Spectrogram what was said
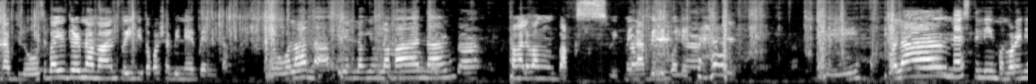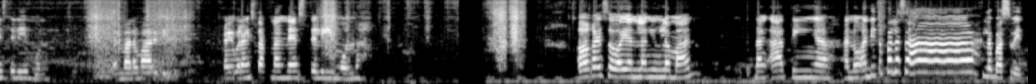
na blue. Si Bioderm naman, 22 ko siya binebenta. So, wala na. So, yun lang yung laman ng pangalawang box. Wait, may nabili ulit. okay. Walang Nestle Lemon. Wala Nestle Lemon. Yan, maramari dito. May walang stock ng Nestle Lemon. Okay, so ayan lang yung laman ng ating, ah, ano, andito pala sa labas, wait.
